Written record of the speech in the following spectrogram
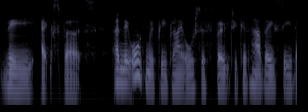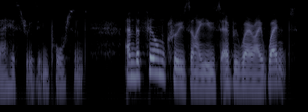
the experts. And the ordinary people I also spoke to, because how they see their history is important. And the film crews I use everywhere I went,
